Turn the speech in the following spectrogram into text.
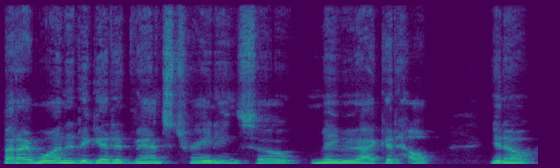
But I wanted to get advanced training. So maybe I could help, you know,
